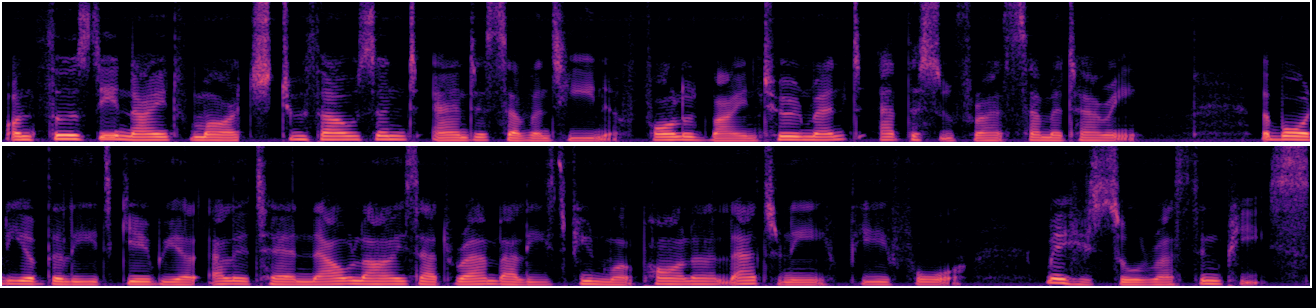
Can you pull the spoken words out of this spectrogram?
on Thursday, 9th March 2017, followed by interment at the Soufriere Cemetery. The body of the late Gabriel Eleuthere now lies at Rambali's funeral parlor, Latony, PA4. May his soul rest in peace.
